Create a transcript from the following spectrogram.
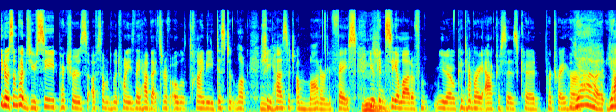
you know, sometimes you see pictures of someone from the 20s, they have that sort of old timey, distant look. Hmm. She has such a modern face. You can see a lot of, you know, contemporary actresses could portray her. Yeah, yeah,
